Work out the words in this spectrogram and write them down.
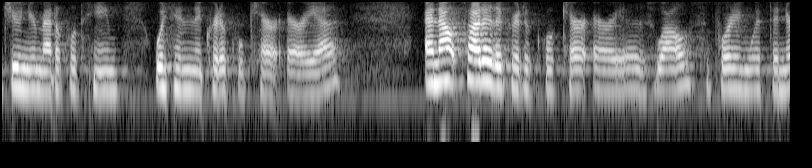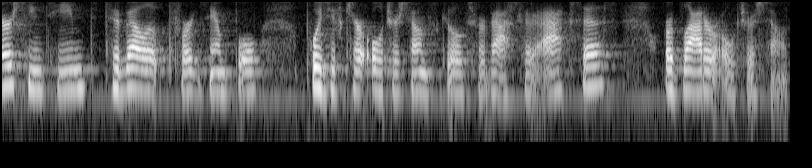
junior medical team within the critical care area. And outside of the critical care area as well, supporting with the nursing team to develop, for example, point of care ultrasound skills for vascular access or bladder ultrasound.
